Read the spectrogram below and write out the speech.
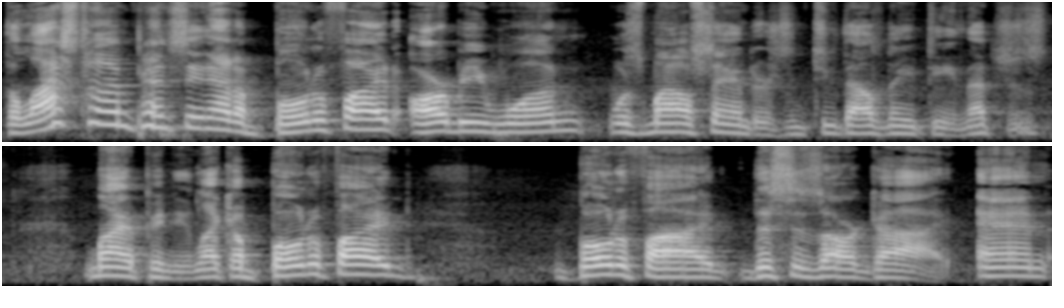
the last time Penn State had a bona fide RB1 was Miles Sanders in 2018. That's just my opinion. Like a bona fide, bona fide, this is our guy. And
